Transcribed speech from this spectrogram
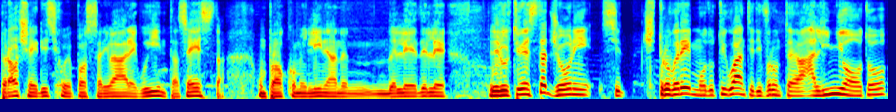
però c'è il rischio che possa arrivare quinta, sesta, un po' come in linea delle, delle, delle ultime stagioni, si, ci troveremmo tutti quanti di fronte all'ignoto,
